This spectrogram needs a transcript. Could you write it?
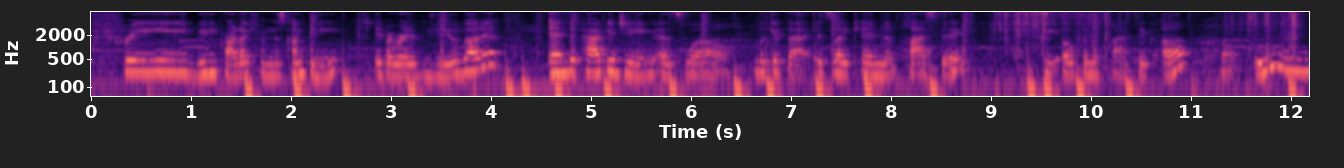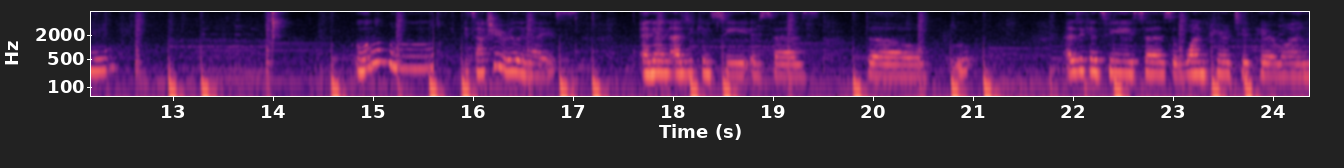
free beauty product from this company if i write a review about it and the packaging as well. Look at that. It's like in plastic. We open the plastic up. Ooh. Ooh. It's actually really nice. And then as you can see it says the ooh, as you can see, it says one pair, two pair, one,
